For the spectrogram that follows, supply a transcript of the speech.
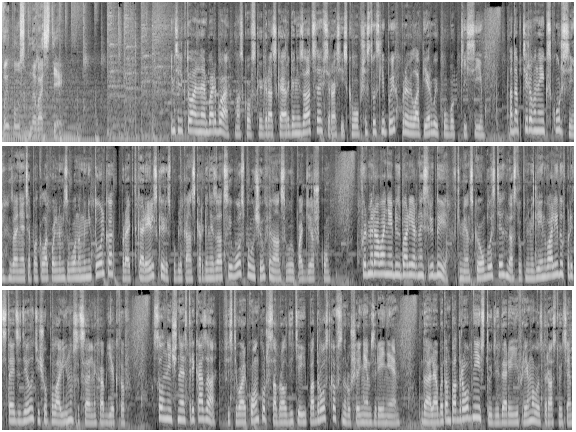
Выпуск новостей. Интеллектуальная борьба. Московская городская организация Всероссийского общества слепых провела первый кубок КИСИ. Адаптированные экскурсии, занятия по колокольным звонам и не только, проект Карельской республиканской организации ВОЗ получил финансовую поддержку. Формирование безбарьерной среды. В Тюменской области доступными для инвалидов предстоит сделать еще половину социальных объектов. «Солнечная стрекоза» – фестиваль-конкурс собрал детей и подростков с нарушением зрения. Далее об этом подробнее в студии Дарья Ефремова. Здравствуйте.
